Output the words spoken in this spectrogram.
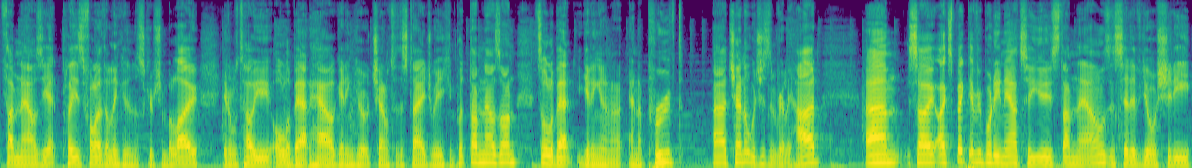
thumbnails yet, please follow the link in the description below. It'll tell you all about how getting your channel to the stage where you can put thumbnails on. It's all about getting an, an approved uh, channel, which isn't really hard. Um, so I expect everybody now to use thumbnails instead of your shitty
